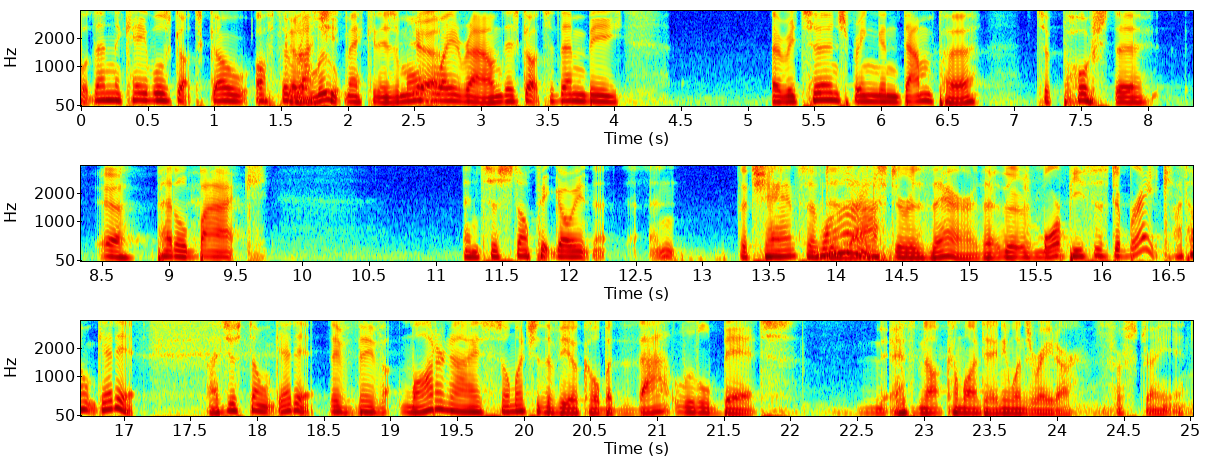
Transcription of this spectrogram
But then the cable's got to go off the ratchet loop. mechanism all Yeah. the way around. There's got to then be a return spring and damper to push the Yeah. pedal back and to stop it going. And The chance of Why? disaster is there. there. There's more pieces to break. I don't get it. I just don't get it. They've they've modernized so much of the vehicle, but that little bit has not come onto anyone's radar. Frustrating.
